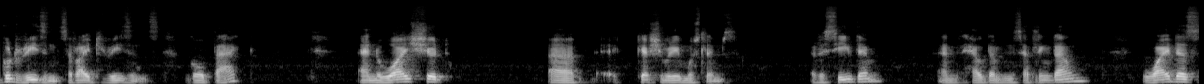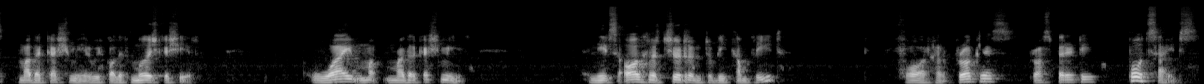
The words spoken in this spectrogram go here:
good reasons, right reasons, go back and why should uh, Kashmiri Muslims receive them and help them in settling down? Why does Mother Kashmir, we call it Merge Kashmir, why M- Mother Kashmir needs all her children to be complete for her progress, prosperity, both sides.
